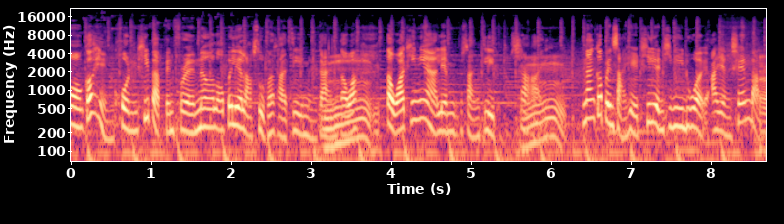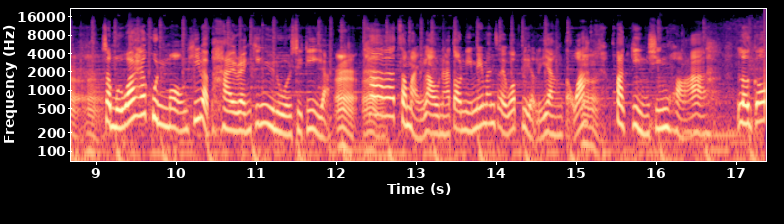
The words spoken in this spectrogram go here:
มอก็เห็นคนที่แบบเป็นเฟรนเนอร์เราไปเรียนหลักสูตรภาษาจีนเหมือนกันแต่ว่า อืม แต่ว่าที่เนี่ยเรียนภาษาอังกฤษใช่อืมนั่นก็เป็นสาเหตุที่เรียนที่นี่ด้วยอะอย่างเช่นแบบ อ่าอ่าสมมุติว่าถ้าคุณมองที่แบบ high ranking university อะอ่าถ้าอ่า สมัยเรานะ ตอนนี้ไม่มั่นใจว่าเปลี่ยนหรือยัง แต่ว่าอ่า ปักกิ่งชิงหวา แล้วก็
